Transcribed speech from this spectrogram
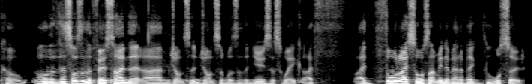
Cool. Well, this wasn't the first time that um, Johnson and Johnson was in the news this week. I th- I thought I saw something about a big lawsuit.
